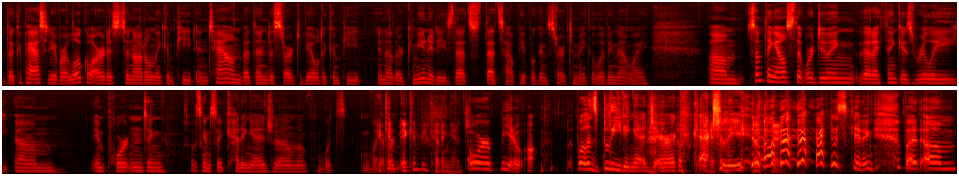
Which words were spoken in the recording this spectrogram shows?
the capacity of our local artists to not only compete in town but then to start to be able to compete in other communities that's that's how people can start to make a living that way. Um, something else that we're doing that I think is really um, important and I was going to say cutting edge, but I don't know what's It can it can be cutting edge. or you know, uh, well, it's bleeding edge, Eric. Actually, Okay. just kidding. But um,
